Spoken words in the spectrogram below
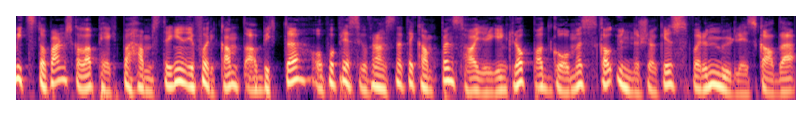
Midtstopperen skal ha pekt på hamstringen i forkant av byttet, og på pressekonferansen etter kampen sa Jørgen Klopp at Gomez skal undersøkes for en mulig skade.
